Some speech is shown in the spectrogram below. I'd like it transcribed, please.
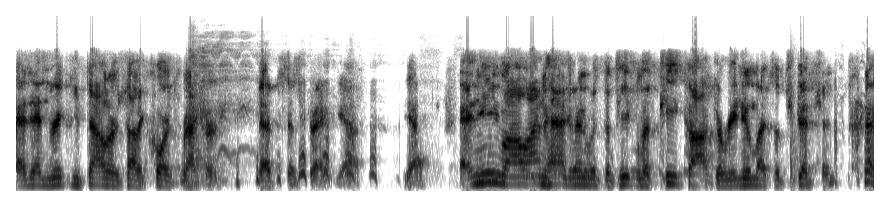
and then Rickie Fowler's on a course record. That's just great. Yeah, yeah. And meanwhile, I'm haggling with the people at Peacock to renew my subscription.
